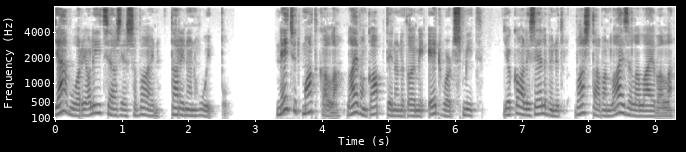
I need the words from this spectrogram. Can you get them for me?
Jäävuori oli itse asiassa vain tarinan huippu. Neitsyt matkalla laivan kapteenina toimi Edward Smith, joka oli selvinnyt vastaavanlaisella laivalla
